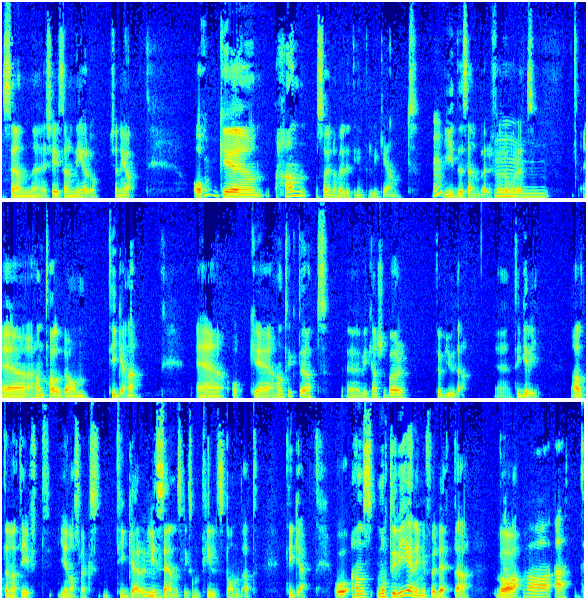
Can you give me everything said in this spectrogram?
sen eh, kejsaren Nero, känner jag. Och eh, han sa ju något väldigt intelligent Mm. i december förra året. Mm. Eh, han talade om tiggarna. Eh, och eh, han tyckte att eh, vi kanske bör förbjuda eh, tiggeri. Alternativt ge någon slags tiggarlicens, liksom tillstånd att tigga. Och hans motivering för detta var Var att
